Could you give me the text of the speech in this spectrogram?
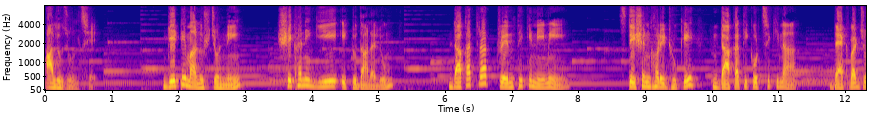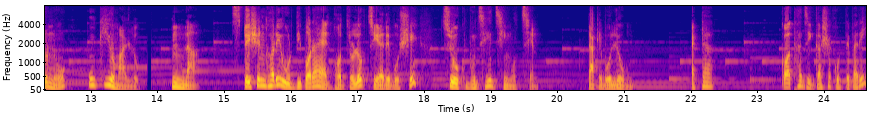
আলো জ্বলছে। গেটে মানুষজন নেই। সেখানে গিয়ে একটু দাঁড়ালুম। ডাকাতরা ট্রেন থেকে নেমে স্টেশন ঘরে ঢুকে ডাকাতি করছে কিনা দেখবার জন্য উঁকিও মারল না স্টেশন ঘরে উর্দি পরা এক ভদ্রলোক চেয়ারে বসে চোখ মুছে ঝিমোচ্ছেন। তাকে বললুম একটা কথা জিজ্ঞাসা করতে পারি?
